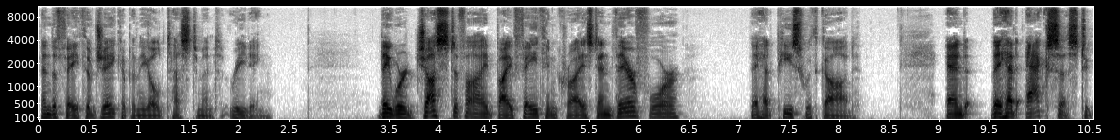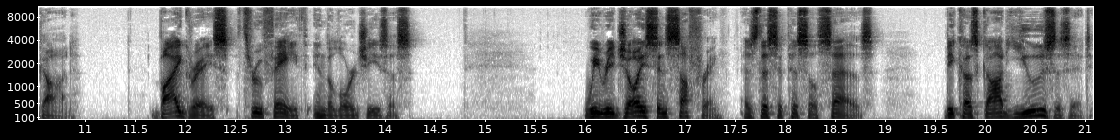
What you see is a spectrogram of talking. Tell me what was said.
and the faith of Jacob in the Old Testament reading. They were justified by faith in Christ, and therefore they had peace with God. And they had access to God by grace through faith in the Lord Jesus. We rejoice in suffering, as this epistle says, because God uses it,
